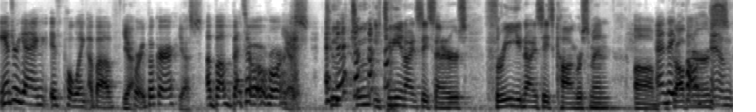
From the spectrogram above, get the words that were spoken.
Andrew Yang is polling above Yeah. Cory Booker. Yes. Above Beto O'Rourke. Yes. Two, two, two United States senators, three United States congressmen, um, And they call governors, him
